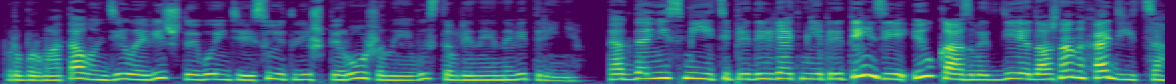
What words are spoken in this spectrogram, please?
Пробормотал он, делая вид, что его интересуют лишь пирожные, выставленные на витрине. «Тогда не смейте предъявлять мне претензии и указывать, где я должна находиться»,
